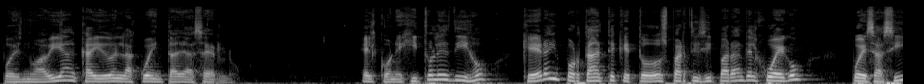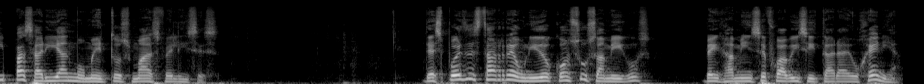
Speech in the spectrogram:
pues no habían caído en la cuenta de hacerlo. El conejito les dijo que era importante que todos participaran del juego, pues así pasarían momentos más felices. Después de estar reunido con sus amigos, Benjamín se fue a visitar a Eugenia.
